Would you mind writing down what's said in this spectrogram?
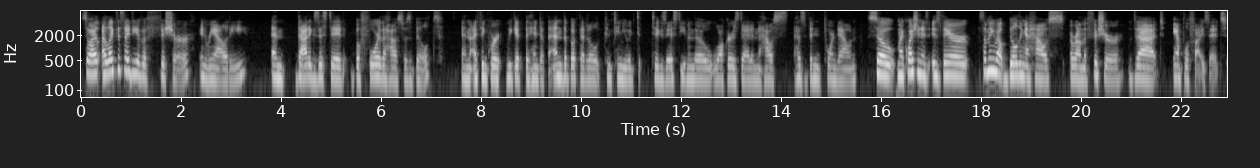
So I, I like this idea of a fissure in reality, and that existed before the house was built. And I think we're we get the hint at the end of the book that it'll continue to, to exist, even though Walker is dead and the house has been torn down. So my question is: Is there something about building a house around the fissure that amplifies it?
